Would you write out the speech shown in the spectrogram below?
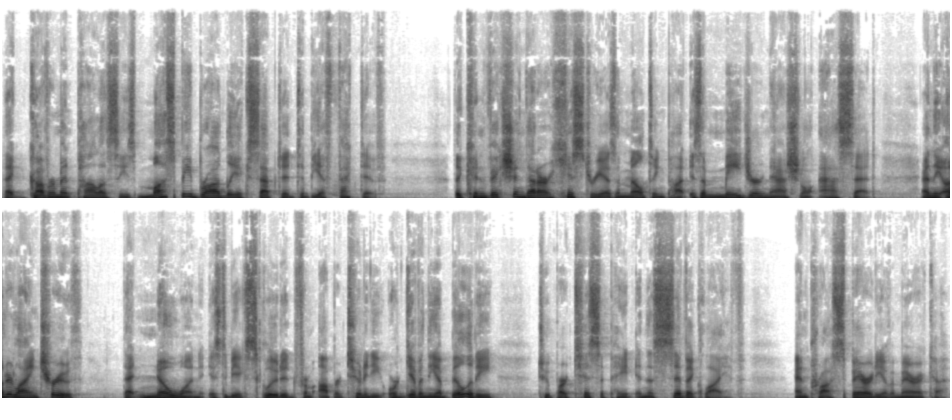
that government policies must be broadly accepted to be effective the conviction that our history as a melting pot is a major national asset, and the underlying truth that no one is to be excluded from opportunity or given the ability to participate in the civic life and prosperity of America.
